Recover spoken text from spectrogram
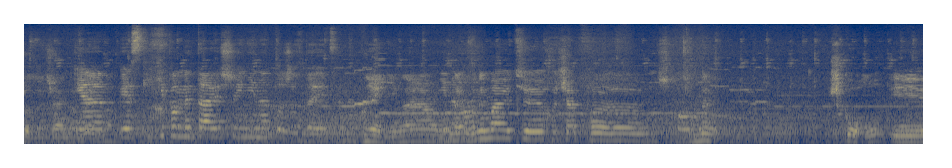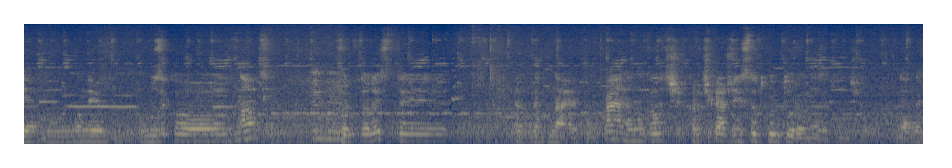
що звичайно. Я, я скільки пам'ятаю, що і Ніна теж здається. Ні, Ніна, Ні, вони, вони мають е, хоча б е, Школу. вони- школу і м, вони музикознавці, фольклористи, я не знаю, як там правильно, ну коротше, коротше кажучи, інститут культури вони закінчили. Для них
